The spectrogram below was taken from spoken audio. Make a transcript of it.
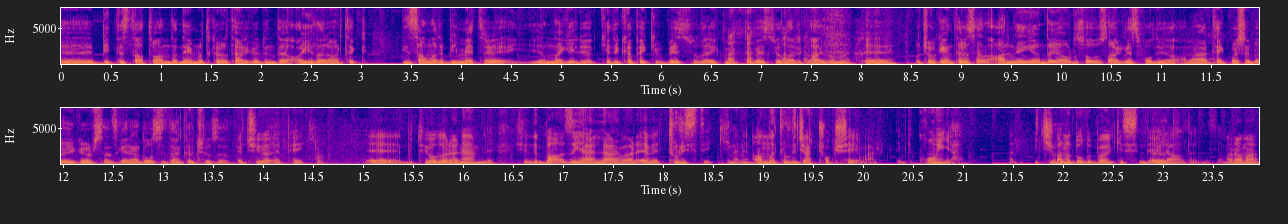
E, Bitlis Tatvan'da Nemrut Karater Gölü'nde ayılar artık insanları bir metre yanına geliyor. Kedi köpek gibi besliyorlar. Ekmekle besliyorlar hayvanı. Evet. O çok enteresan. Anne yanında yavrusu olursa agresif oluyor. Ama eğer tek başına bir ayı görürseniz genelde o sizden kaçıyor zaten. Kaçıyor e peki. E, bu tüyolar önemli. Şimdi bazı yerler var evet turistik. Hani anlatılacak çok şey var. Diyelim ki Konya. Hani İç Hı hı. Anadolu bölgesinde Evet. ele aldığımız zaman ama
